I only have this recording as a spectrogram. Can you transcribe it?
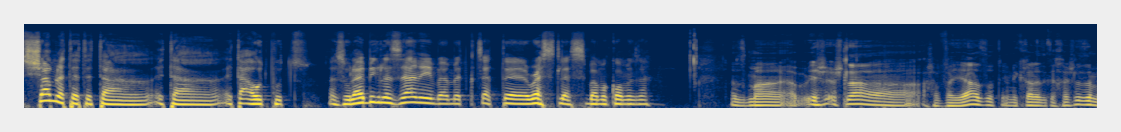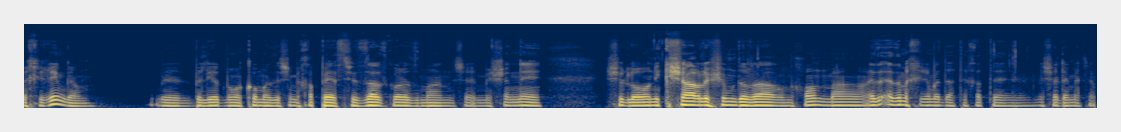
שם לתת את, ה, את, ה, את האוטפוט. אז אולי בגלל זה אני באמת קצת רסטלס במקום הזה. אז מה, יש, יש לה הוויה הזאת, אם נקרא לזה ככה, יש לזה מחירים גם, בלהיות במקום הזה שמחפש, שזז כל הזמן, שמשנה, שלא נקשר לשום דבר, נכון? מה, איזה, איזה מחירים לדעתך את uh, משלמת שם?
